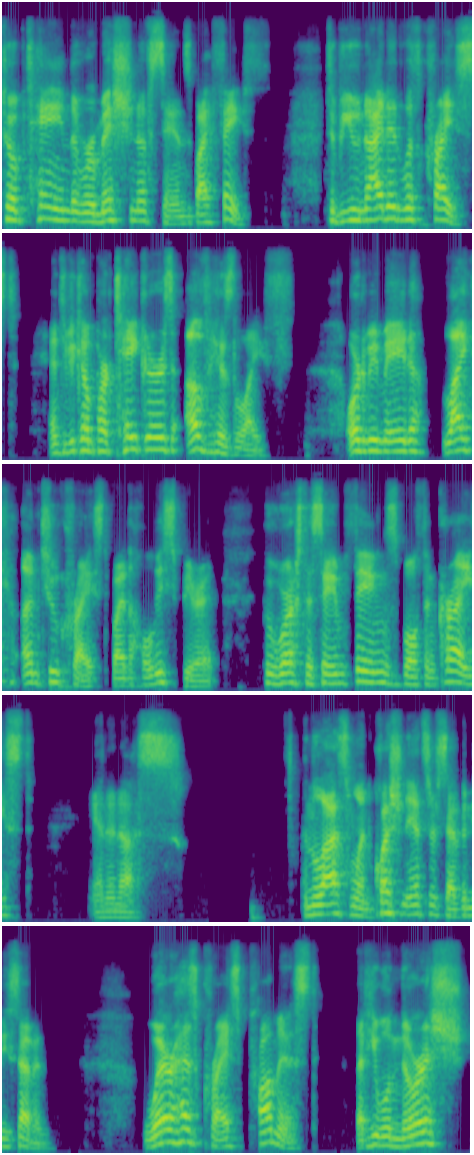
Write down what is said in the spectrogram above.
to obtain the remission of sins by faith, to be united with Christ, and to become partakers of his life, or to be made like unto Christ by the Holy Spirit, who works the same things both in Christ and in us. And the last one, question answer 77. Where has Christ promised that he will nourish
